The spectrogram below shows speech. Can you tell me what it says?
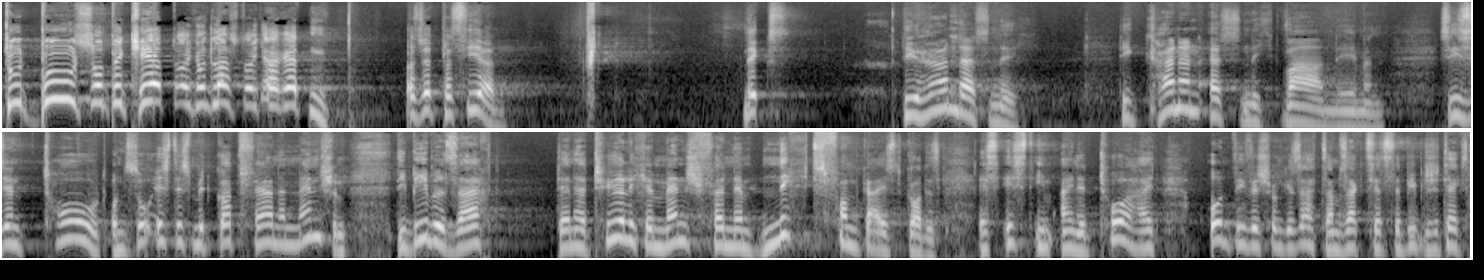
tut Buß und bekehrt euch und lasst euch erretten. Was wird passieren? Nix. Die hören das nicht. Die können es nicht wahrnehmen. Sie sind tot. Und so ist es mit gottfernen Menschen. Die Bibel sagt, der natürliche Mensch vernimmt nichts vom Geist Gottes. Es ist ihm eine Torheit. Und wie wir schon gesagt haben, sagt jetzt der biblische Text,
